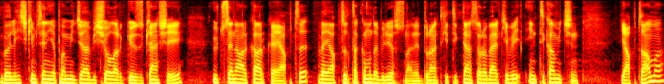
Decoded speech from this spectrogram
böyle hiç kimsenin yapamayacağı bir şey olarak gözüken şeyi 3 sene arka arkaya yaptı ve yaptığı takımı da biliyorsun hani Durant gittikten sonra belki bir intikam için yaptı ama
